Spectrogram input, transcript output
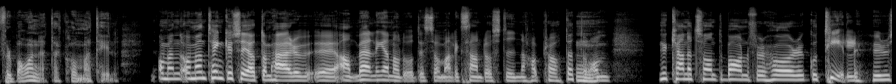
för barnet att komma till. Om man, om man tänker sig att de här eh, anmälningarna, då, det som Alexandra och Stina har pratat mm. om, hur kan ett sådant barnförhör gå till? Hur,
